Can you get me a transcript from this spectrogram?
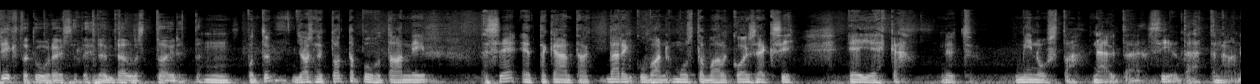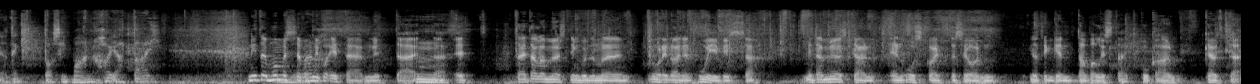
diktatuureissa tehdään tällaista taidetta. Mm. Mutta jos nyt totta puhutaan, niin se, että kääntää värikuvan mustavalkoiseksi, ei ehkä nyt minusta näytä siltä, että nämä on jotenkin tosi vanhoja tai... Niitä mun mielestä se vähän niin kuin etäännyttää, että, mm. et, tai täällä on myös niin kuin tämmöinen nuori nainen huivissa, mitä myöskään en usko, että se on jotenkin tavallista, että kukaan käyttää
